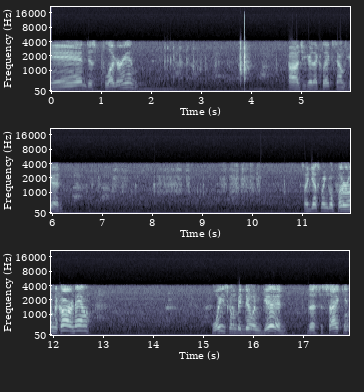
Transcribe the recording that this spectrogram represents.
and just plug her in. Ah, did you hear that click? Sounds good. So I guess we can go put her on the car now. We's going to be doing good just a second.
